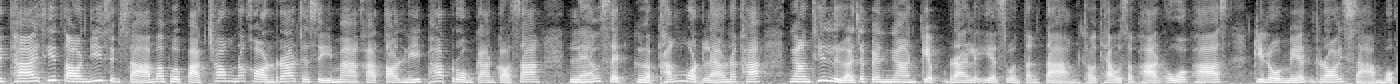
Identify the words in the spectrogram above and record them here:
ปิดท้ายที่ตอน 23อำเภอปากช่องนครราชสีมาค่ะ ตอนนี้ภาพรวมการก่อสร้างแล้วเสร็จเกือบทั้งหมดแล้วนะคะ งานที่เหลือจะเป็นงานเก็บรายละเอียดส่วนต่างๆ แถวแถวสะพานโอเวอร์พาสกิโลเมตร 103บวก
